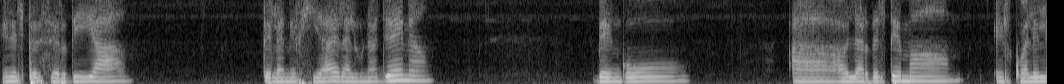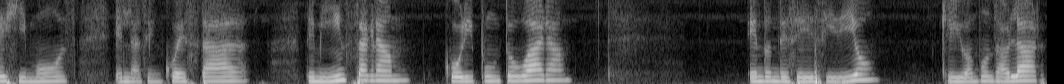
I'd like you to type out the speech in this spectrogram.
en el tercer día de la energía de la luna llena, vengo a hablar del tema el cual elegimos en las encuestas de mi Instagram, cori.wara, en donde se decidió que íbamos a hablar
